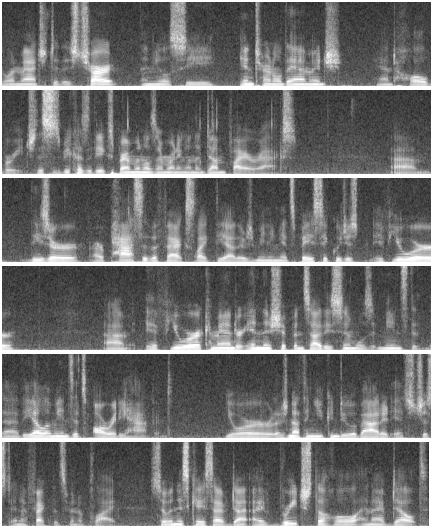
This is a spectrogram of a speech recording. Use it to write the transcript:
go and match it to this chart, and you'll see internal damage and hull breach. This is because of the experimentals I'm running on the dumbfire racks. Um, these are, are passive effects like the others, meaning it's basically just if you were um, if you were a commander in the ship inside these symbols, it means that uh, the yellow means it's already happened. You're, there's nothing you can do about it. It's just an effect that's been applied. So in this case, I've, I've breached the hull and I've dealt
